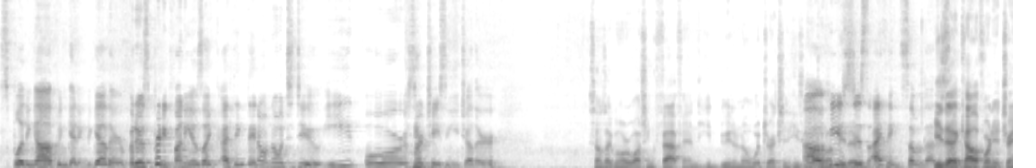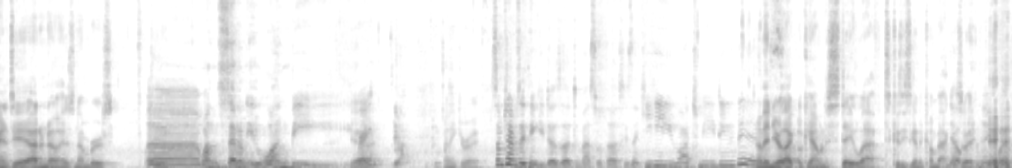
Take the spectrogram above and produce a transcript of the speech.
splitting up and getting together. But it was pretty funny. It was like I think they don't know what to do: eat or start chasing each other. Sounds like when we're watching Fat Fin. He, we don't know what direction he's gonna Oh, come up he's either. just. I think some of that. he's is at like, California Transient. I don't know his numbers. uh, one seventy one B. Right. Yeah. I think you're right. Sometimes I think he does that to mess with us. He's like, hee hee, watch me do this. And then you're like, okay, I'm gonna stay left because he's gonna come back nope. this way. And then he went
